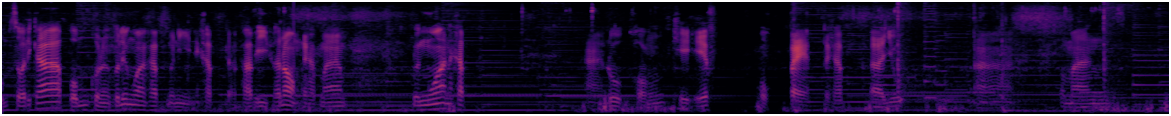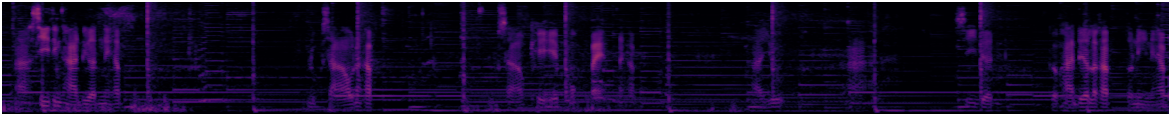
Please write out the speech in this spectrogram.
มสวัสดีครับผมคนหนึ่งคนเรื่องงัวครับวันนี้นะครับกับพาพี่พาน้องนะครับมาเบิ่งงัวนะครับลูกของ KF 68นะครับ อายุาประมาณอ่า4ถึง5เดือนนะครับ ลูกสาวนะครับ ลูกสาว KF 68นะครับ อายุอ่า4เดือนเกือบ5เดือนแล้วครับตัวนี้นะครับ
